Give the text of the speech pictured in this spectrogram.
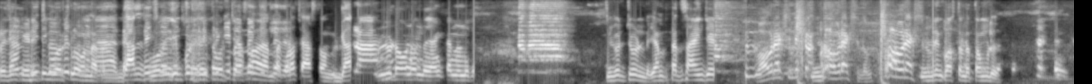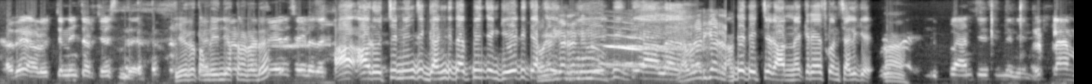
ప్రెసెంట్ ఎడిటింగ్ వర్క్లో ఉన్నారు. కూడా చేస్తా. డౌన్ ఉంది. ఇంకోటి చూడండి ఎంత పెద్ద సాయం చేయ over action over action over action ఇంటికి వస్తుండ తమ్ముడు. అదే ఆడు వచ్చిన నుంచి ఆడు చేస్తుంది ఏదో తమ్ముడు ఏం చేస్తున్నాడు ఆడు వచ్చి నుంచి గంటి తప్పించి ఇంకేటి. అంటే తెచ్చాడు ఆ నెక్కర వేసుకొని చలికే. ప్లాన్ చేసింది ట్రిప్ ప్లాన్.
